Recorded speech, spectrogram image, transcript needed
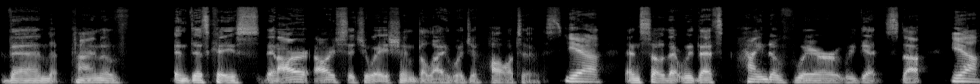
then kind of in this case, in our our situation, the language of politics. Yeah. And so that we that's kind of where we get stuck. Yeah.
